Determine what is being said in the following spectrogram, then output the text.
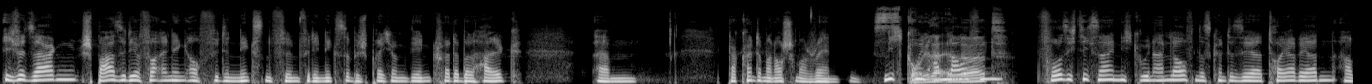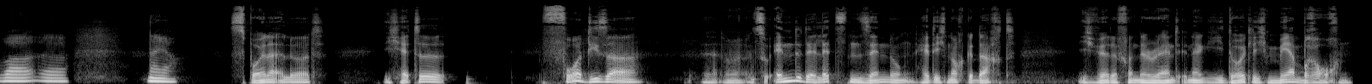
Ich würde sagen, spare sie dir vor allen Dingen auch für den nächsten Film, für die nächste Besprechung, The Incredible Hulk. Ähm, da könnte man auch schon mal ranten. Nicht grün anlaufen, Alert. vorsichtig sein, nicht grün anlaufen, das könnte sehr teuer werden, aber äh, naja. Spoiler Alert. Ich hätte vor dieser, äh, zu Ende der letzten Sendung hätte ich noch gedacht, ich werde von der Rand-Energie deutlich mehr brauchen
